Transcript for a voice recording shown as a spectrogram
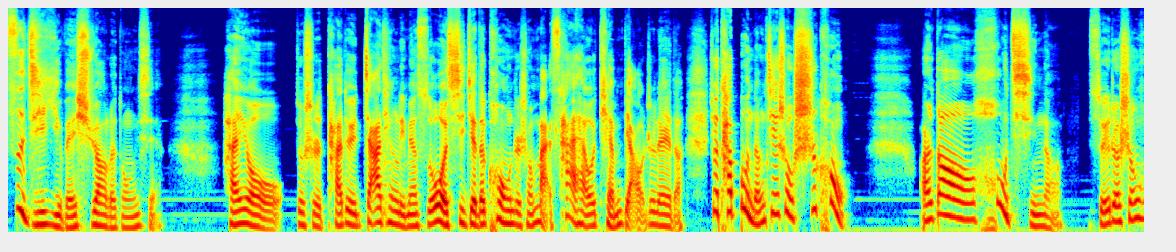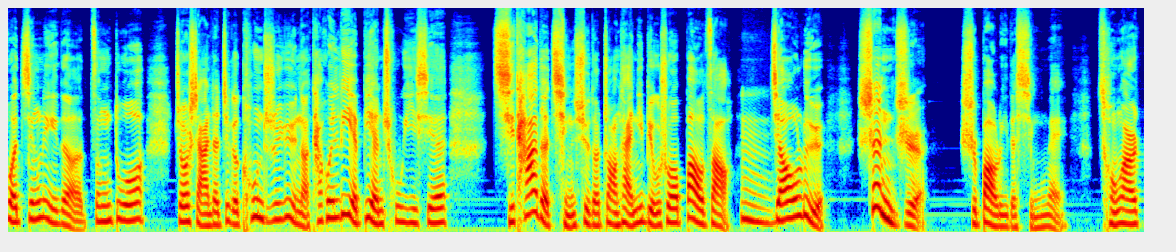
自己以为需要的东西。还有就是他对家庭里面所有细节的控制，什么买菜还有填表之类的，就他不能接受失控。而到后期呢，随着生活经历的增多，Joshua 的这个控制欲呢，他会裂变出一些其他的情绪的状态。你比如说暴躁、嗯焦虑，甚至是暴力的行为，从而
